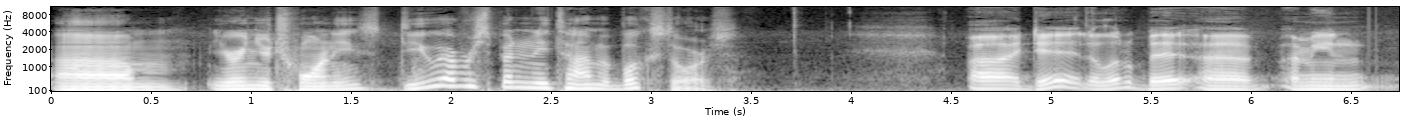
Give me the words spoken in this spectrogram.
Um, you're in your twenties. Do you ever spend any time at bookstores? Uh, I did a little bit. Uh, I mean,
